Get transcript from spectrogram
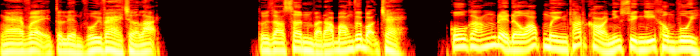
Nghe vậy tôi liền vui vẻ trở lại. Tôi ra sân và đá bóng với bọn trẻ, cố gắng để đầu óc mình thoát khỏi những suy nghĩ không vui.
